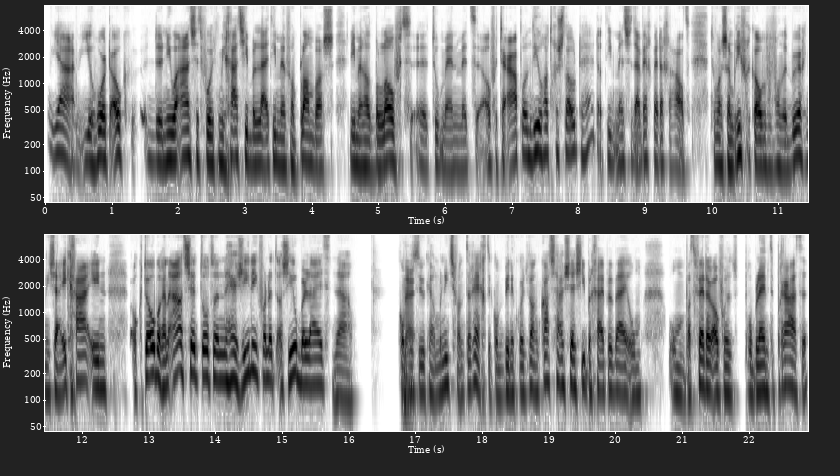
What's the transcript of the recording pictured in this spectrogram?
ja, je hoort ook de nieuwe aanzet voor het migratiebeleid die men van plan was, die men had beloofd eh, toen men met over Ter Apel een deal had gesloten, hè, dat die mensen daar weg werden gehaald. Toen was er een brief gekomen van Van den Burg en die zei, ik ga in oktober een aanzet tot een herziening van het asielbeleid. Nou, komt Nee. natuurlijk helemaal niets van terecht. Er komt binnenkort wel een katshuissessie, begrijpen wij, om, om wat verder over het probleem te praten.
